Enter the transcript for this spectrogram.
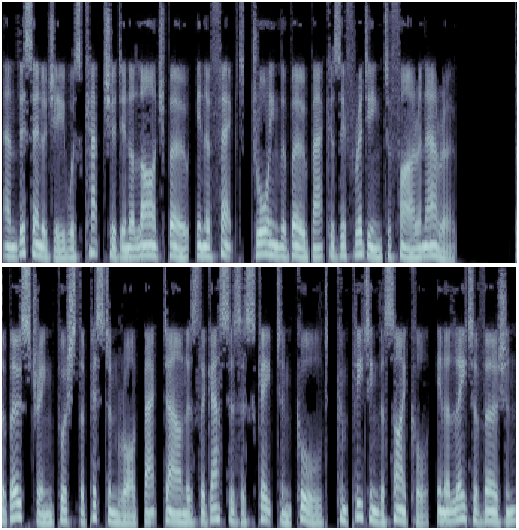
and this energy was captured in a large bow, in effect, drawing the bow back as if readying to fire an arrow. The bowstring pushed the piston rod back down as the gases escaped and cooled, completing the cycle. In a later version,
